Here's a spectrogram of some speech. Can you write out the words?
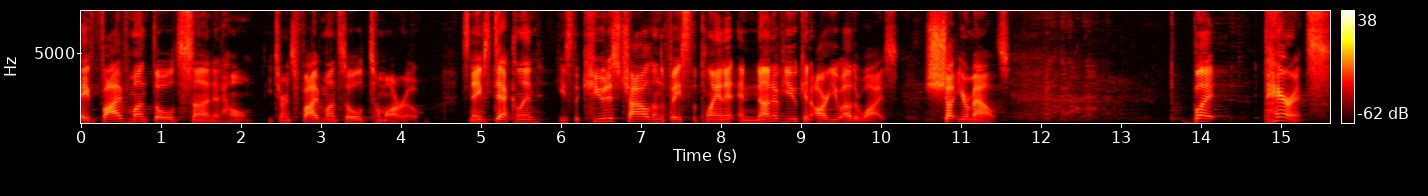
a five month old son at home. He turns five months old tomorrow. His name's Declan. He's the cutest child on the face of the planet, and none of you can argue otherwise. Shut your mouths. but parents,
